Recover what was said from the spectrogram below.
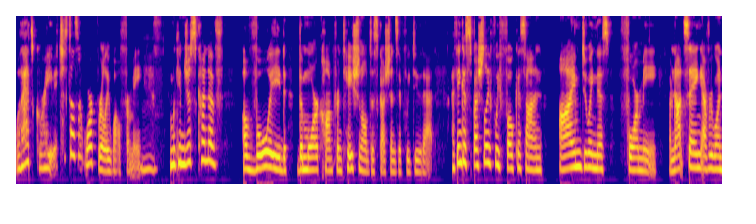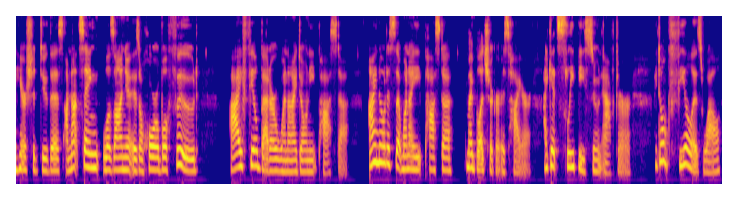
Well, that's great. It just doesn't work really well for me. Mm. And we can just kind of avoid the more confrontational discussions if we do that. I think, especially if we focus on, I'm doing this for me. I'm not saying everyone here should do this. I'm not saying lasagna is a horrible food. I feel better when I don't eat pasta. I notice that when I eat pasta, my blood sugar is higher. I get sleepy soon after. I don't feel as well.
